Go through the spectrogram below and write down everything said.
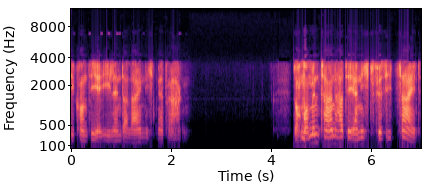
sie konnte ihr Elend allein nicht mehr tragen. Doch momentan hatte er nicht für sie Zeit,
